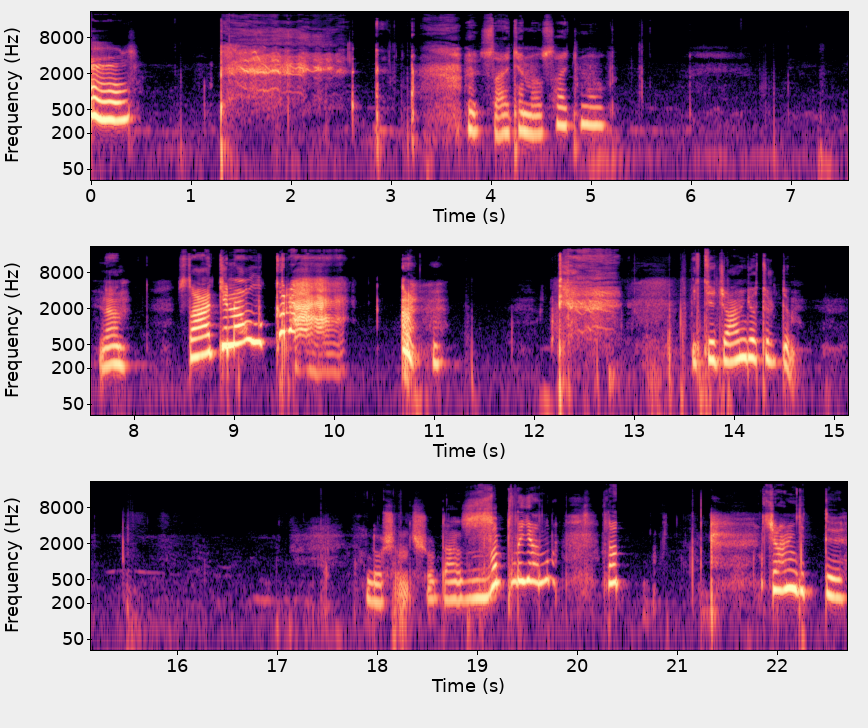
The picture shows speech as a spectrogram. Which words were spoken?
ol. sakin ol, sakin ol. Lan sakin ol kral. İki can götürdüm. Dur şimdi şuradan zıplayalım. Can gitti.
